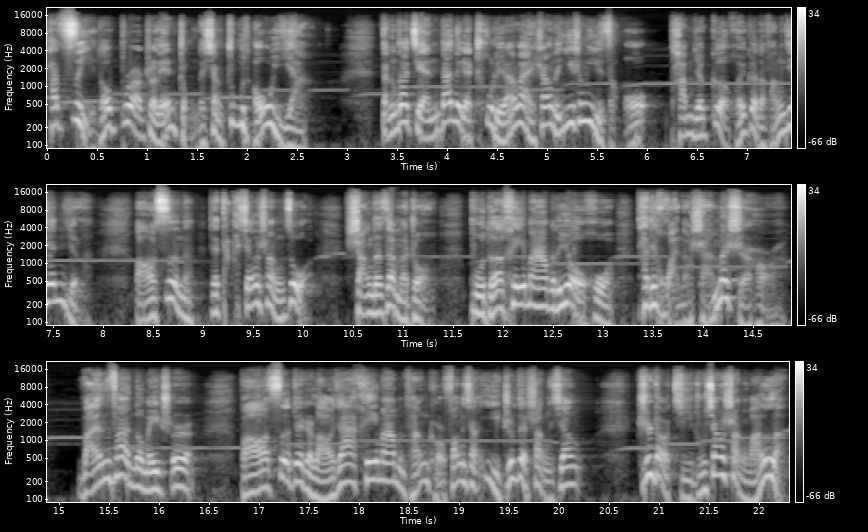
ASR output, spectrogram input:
他自己都不知道这脸肿得像猪头一样。等到简单的给处理完外伤的医生一走。他们就各回各的房间去了。宝四呢，在大厢上坐，伤得这么重，不得黑妈妈的诱惑，他得缓到什么时候啊？晚饭都没吃。宝四对着老家黑妈妈的堂口方向一直在上香，直到几炷香上完了，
